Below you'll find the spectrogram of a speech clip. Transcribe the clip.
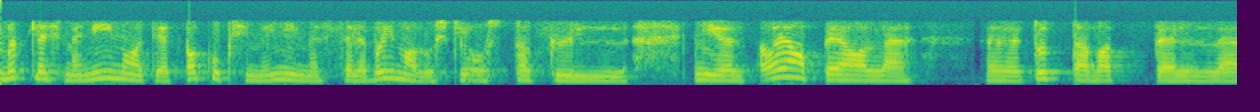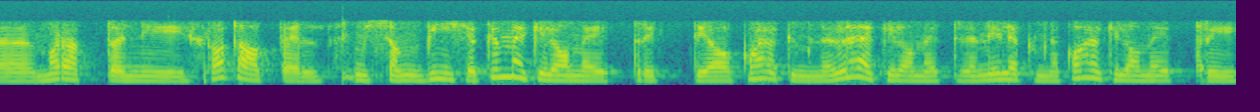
mõtlesime niimoodi, et pakuksime inimestele võimalust joosta küll nii-öelda aja peale äh, tuttavatel äh, maratoniradadel, mis on viis ja kümme kilomeetrit ja kahekümne ühe kilomeetri ja neljakümne kahe kilomeetri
